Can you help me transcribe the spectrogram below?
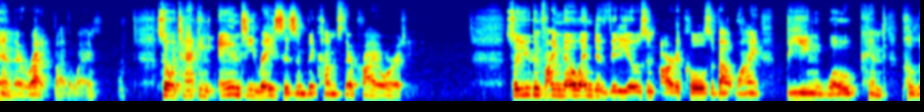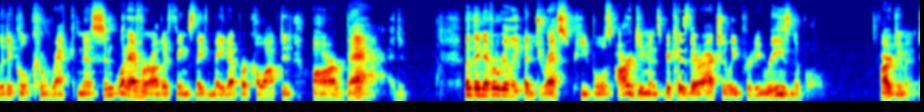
And they're right, by the way. So attacking anti-racism becomes their priority. So you can find no end of videos and articles about why being woke and political correctness and whatever other things they've made up or co-opted are bad. But they never really address people's arguments because they're actually pretty reasonable. Argument.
